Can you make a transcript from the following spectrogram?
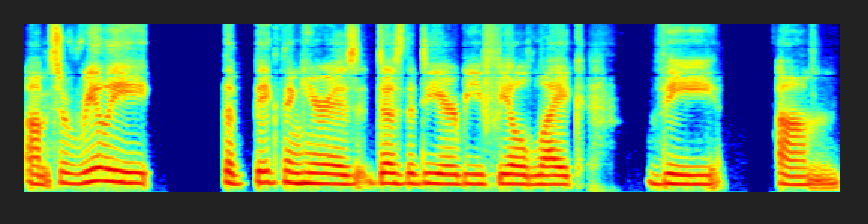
Um, so really, the big thing here is, does the DRB feel like the um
